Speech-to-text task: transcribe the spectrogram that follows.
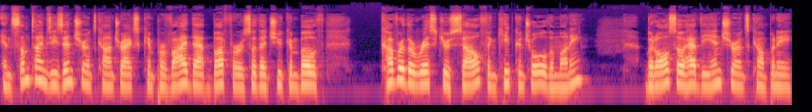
And sometimes these insurance contracts can provide that buffer so that you can both cover the risk yourself and keep control of the money, but also have the insurance company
